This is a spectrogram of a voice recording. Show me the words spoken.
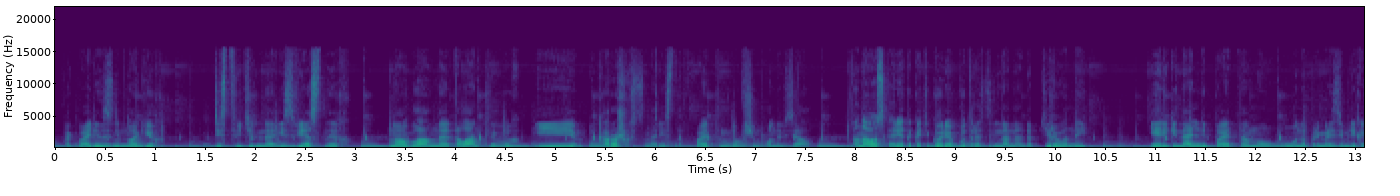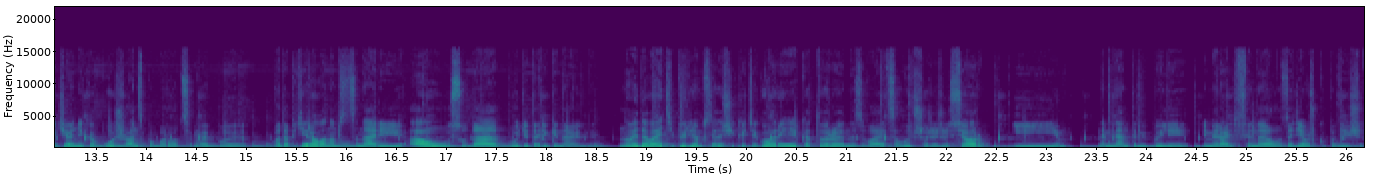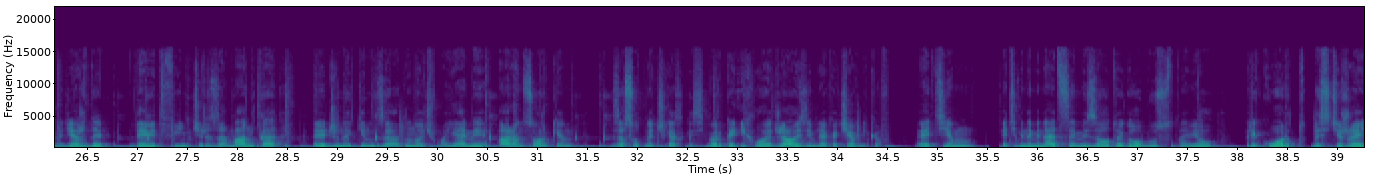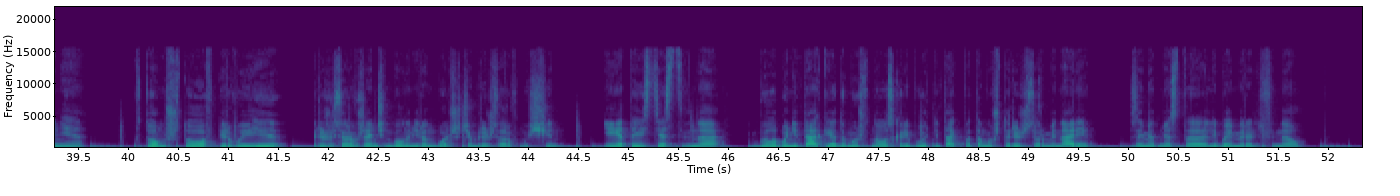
как бы один из немногих действительно известных, но главное талантливых и хороших сценаристов, поэтому, в общем, он и взял. Но на Оскаре эта категория будет разделена на адаптированный и оригинальный, поэтому у, например, Земли кочевников будет шанс побороться как бы в адаптированном сценарии, а у Суда будет оригинальный. Ну и давайте перейдем к следующей категории, которая называется «Лучший режиссер», и номинантами были Эмираль Финел за «Девушку, подающую надежды», Дэвид Финчер за «Манка», Реджина Кинг за «Одну ночь в Майами», Аарон Соркин за «Суд над Чикагской семеркой» и Хлоя Джао «Земля кочевников». Этим, этими номинациями «Золотой глобус» установил рекорд, достижение в том, что впервые режиссеров женщин был номинирован больше, чем режиссеров мужчин. И это, естественно, было бы не так, и я думаю, что на Оскаре будет не так, потому что режиссер Минари займет место либо Эмирель Финел,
